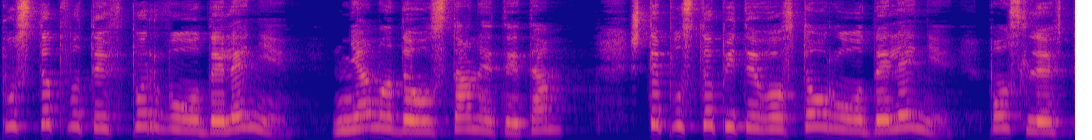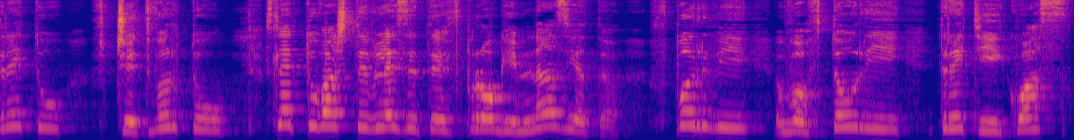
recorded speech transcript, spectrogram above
Постъпвате в първо отделение, няма да останете там. Ще постъпите във второ отделение, после в трето, в четвърто, след това ще влезете в прогимназията, в първи, във втори, трети клас.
